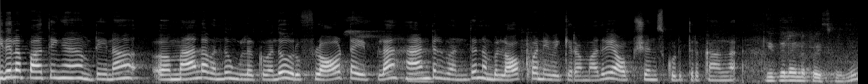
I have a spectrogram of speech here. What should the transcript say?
இதில் பார்த்தீங்க அப்படின்னா மேலே வந்து உங்களுக்கு வந்து ஒரு ஃப்ளா டைப்பில் ஹேண்டில் வந்து நம்ம லாக் பண்ணி வைக்கிற மாதிரி ஆப்ஷன்ஸ் கொடுத்துருக்காங்க. இதெல்லாம் என்ன ப்ரைஸ் வருது?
